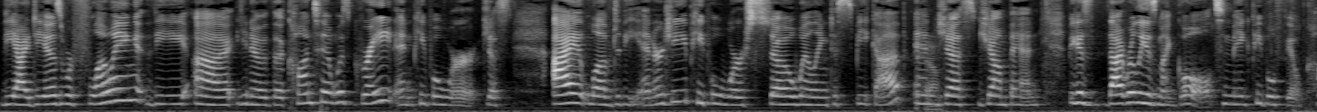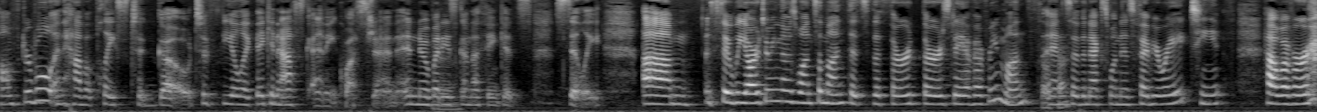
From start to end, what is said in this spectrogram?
The ideas were flowing. The uh, you know the content was great, and people were just I loved the energy. People were so willing to speak up and yeah. just jump in because that really is my goal to make people feel comfortable and have a place to go, to feel like they can ask any question and nobody's yeah. going to think it's silly. Um, so we are doing those once a month. It's the third Thursday of every month. Okay. And so the next one is February 18th. However,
